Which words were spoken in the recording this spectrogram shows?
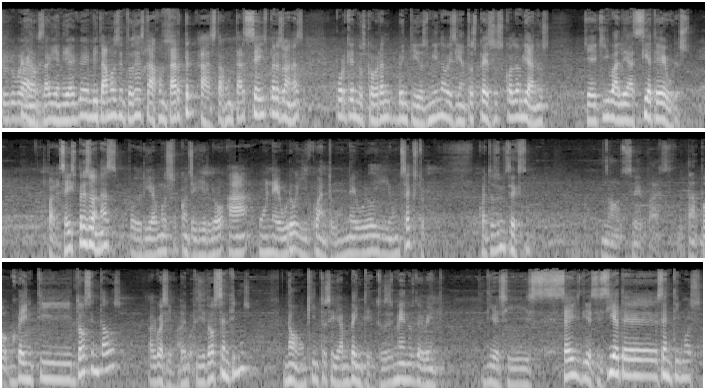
Tú, bueno, Bueno, está bien. Y invitamos entonces hasta juntar, hasta juntar seis personas porque nos cobran 22.900 pesos colombianos, que equivale a 7 euros. Para seis personas podríamos conseguirlo a un euro y cuánto? Un euro y un sexto. ¿Cuánto es un sexto? No sepas, tampoco. 22 centavos, algo así, 22 céntimos. No, un quinto serían 20, entonces menos de 20. 16, 17 céntimos,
